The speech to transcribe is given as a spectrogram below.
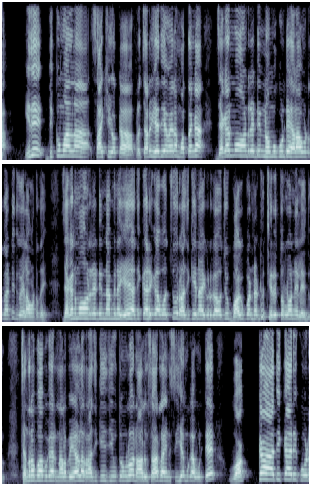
ఇది దిక్కుమాలిన సాక్షి యొక్క ప్రచారం. ఏది ఏమైనా మొత్తంగా జగన్మోహన్ రెడ్డిని నమ్ముకుంటే ఎలా ఉంటుందంటే ఇదిగో ఇలా ఉంటుంది. జగన్మోహన్ రెడ్డిని నమ్మిన ఏ అధికారి కావచ్చు రాజకీయ నాయకుడు కావచ్చు బాగుపడినట్టు చరిత్రలోనే లేదు. చంద్రబాబు గారు నలభై ఏళ్ళ రాజకీయ జీవితంలో నాలుగు సార్లు ఆయన సీఎంగా ఉంటే ఒక్క అధికారి కూడా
